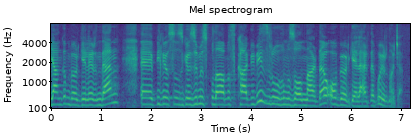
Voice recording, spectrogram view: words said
yangın bölgelerinden. E, biliyorsunuz gözümüz, kulağımız, kalbimiz, ruhumuz onlarda, o bölgelerde. Buyurun hocam.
